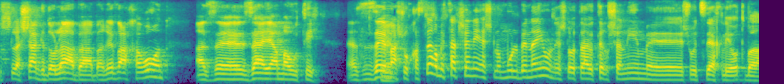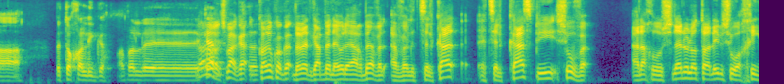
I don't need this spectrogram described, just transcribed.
שלשה גדולה ברבע האחרון, אז אה, זה היה מהותי. אז זה כן. משהו חסר, מצד שני יש לו מול בניון, יש לו את היותר שנים אה, שהוא הצליח להיות ב... בתוך הליגה, אבל אה, לא, כן. לא, תשמע, קודם כל, באמת, גם בניון היה הרבה, אבל, אבל אצל, אצל כספי, שוב, אנחנו שנינו לא טוענים שהוא הכי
